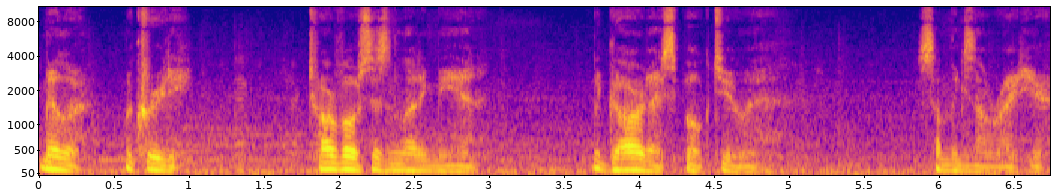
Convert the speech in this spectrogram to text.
Miller, MacReady. Tarvos isn't letting me in. The guard I spoke to, uh, something's not right here.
